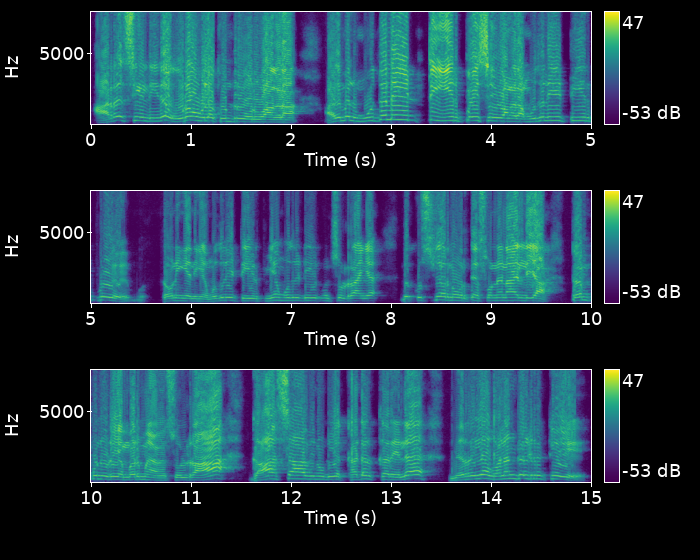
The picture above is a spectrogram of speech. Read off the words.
அரசியல் இதை உறவுகளை கொண்டு வருவாங்களாம். அது மாதிரி முதலீட்டு ஈர்ப்பை செய்வாங்களாம். முதலீட்டு ஈர்ப்பு. கவனிங்க நீங்க முதலீட்டு ஈர்ப்பு ஏன் முதலீட்டு ஈர்ப்புன்னு சொல்றாங்க? இந்த குஷ்ணர்னு ஒருத்தன் சொன்னா இல்லையா? ட்ரம்ப்னுடைய மருமை அவன் சொல்றான் காசாவினுடைய கடற்கரையில நிறைய வளங்கள் இருக்கு.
